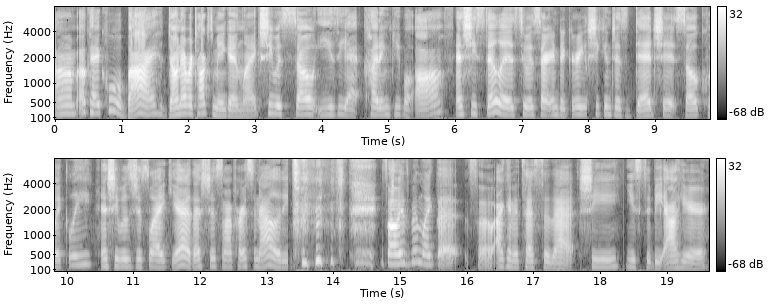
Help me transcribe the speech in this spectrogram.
um, okay, cool, bye. Don't ever talk to me again. Like, she was so easy at cutting people off, and she still is to a certain degree. She can just dead shit so quickly. And she was just like, yeah, that's just my personality. it's always been like that. So I can attest to that. She used to be out here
